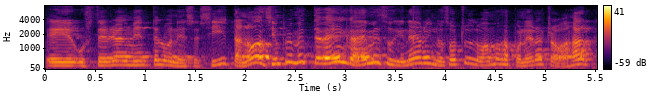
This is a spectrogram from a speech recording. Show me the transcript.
eh, usted realmente lo necesita, no, simplemente venga, deme su dinero y nosotros lo vamos a poner a trabajar,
